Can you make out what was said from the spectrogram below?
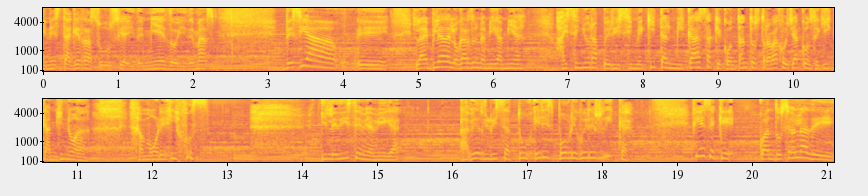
en esta guerra sucia y de miedo y demás. Decía eh, la empleada del hogar de una amiga mía, ay señora, pero ¿y si me quitan mi casa que con tantos trabajos ya conseguí camino a, a Morelos? Y le dice mi amiga, a ver Luisa, tú eres pobre o eres rica. Fíjese que cuando se habla de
